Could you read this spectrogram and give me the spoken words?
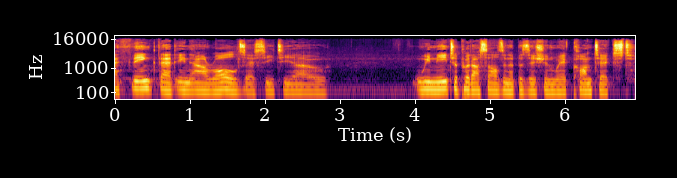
I think that in our roles as CTO, we need to put ourselves in a position where context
